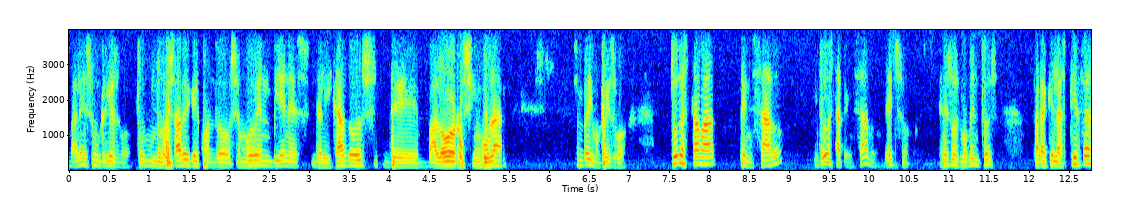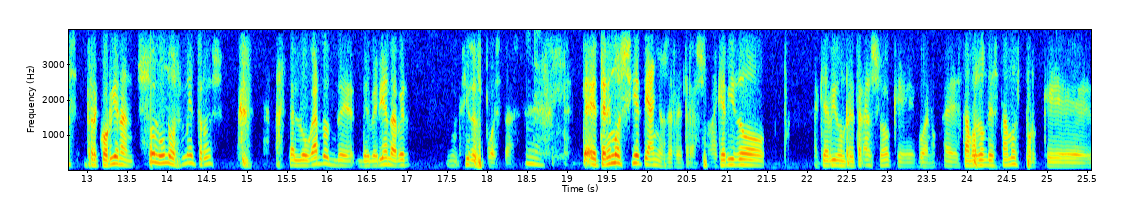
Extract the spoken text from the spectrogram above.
¿vale? Es un riesgo. Todo el mundo lo sabe que cuando se mueven bienes delicados de valor singular, siempre hay un riesgo. Todo estaba pensado, y todo está pensado, de hecho, en esos momentos, para que las piezas recorrieran solo unos metros hasta el lugar donde deberían haber sido expuestas. tenemos siete años de retraso. Aquí ha habido aquí ha habido un retraso que, bueno, eh, estamos donde estamos porque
